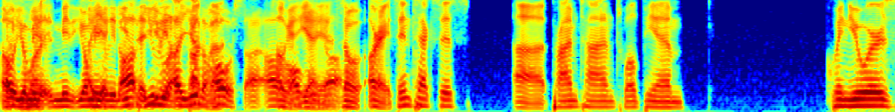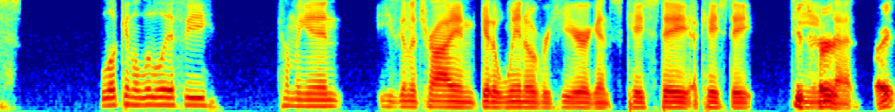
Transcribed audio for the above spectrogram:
Oh, oh you, want me to, you want me to oh, lead off? You, you lead, uh, are the host. I'll, okay, I'll yeah, yeah. Off. So, all right, it's in Texas, uh, prime time, 12 p.m. Quinn Ewers looking a little iffy coming in. He's going to try and get a win over here against K State, a K State He's hurt, that, right?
